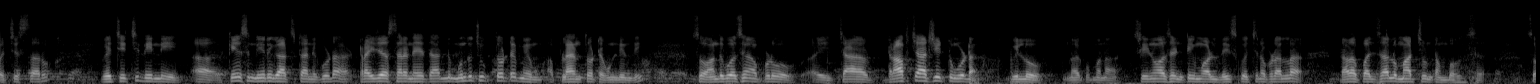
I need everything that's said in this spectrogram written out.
వెచ్చిస్తారు. వెచ్చిచ్చి దీన్ని కేసు నీరుగార్చడానికి కూడా ట్రై చేస్తారనే దాన్ని ముందు చూపుతోటే మేము ఆ ప్లాన్ తోటే ఉండింది. సో అందుకోసం అప్పుడు ఈ చా డ్రాఫ్ట్ ఛార్జ్షీట్ను కూడా వీళ్ళు నాకు మన శ్రీనివాసన్ టీం వాళ్ళు తీసుకొచ్చినప్పుడల్లా దాదాపు పదిసార్లు మార్చి ఉంటాం బహుశా. సో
